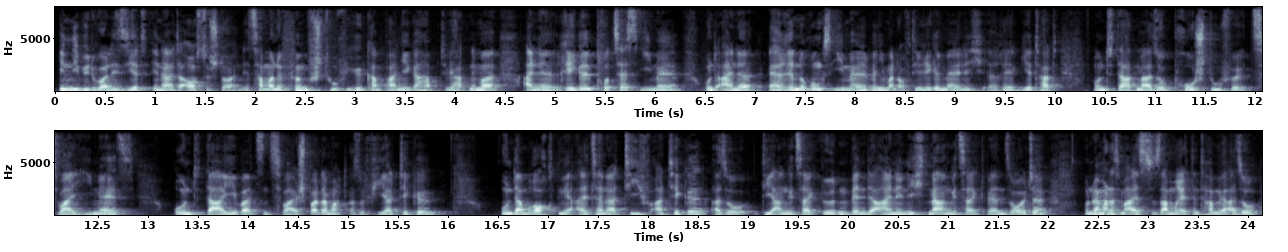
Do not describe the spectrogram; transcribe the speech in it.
individualisiert Inhalte auszusteuern. Jetzt haben wir eine fünfstufige Kampagne gehabt. Wir hatten immer eine Regelprozess-E-Mail und eine Erinnerungs-E-Mail, wenn jemand auf die Regelmail nicht äh, reagiert hat. Und da hatten wir also pro Stufe zwei E-Mails und da jeweils ein Zweispalter, macht also vier Artikel. Und dann brauchten wir Alternativartikel, also die angezeigt würden, wenn der eine nicht mehr angezeigt werden sollte. Und wenn man das mal alles zusammenrechnet, haben wir also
